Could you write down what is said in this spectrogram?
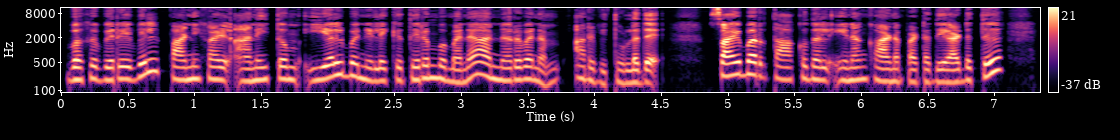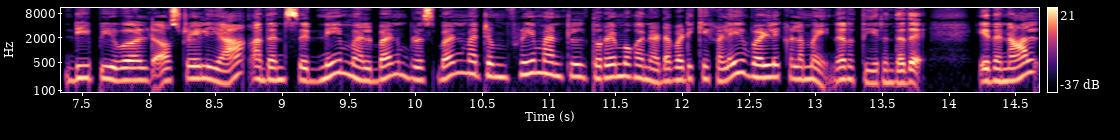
வெகு விரைவில் பணிகள் அனைத்தும் இயல்பு நிலைக்கு திரும்பும் என அந்நிறுவனம் அறிவித்துள்ளது. சைபர் தாக்குதல் இனங்காணப்பட்டதை அடுத்து டிபி வேர்ல்ட் ஆஸ்திரேலியா அதன் சிட்னி மெல்பர்ன் பிரிஸ்பன் மற்றும் ஃப்ரீமண்டில் துறைமுக நடவடிக்கைகளை வெள்ளிக்கிழமை நிறுத்தியிருந்தது. இதனால்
